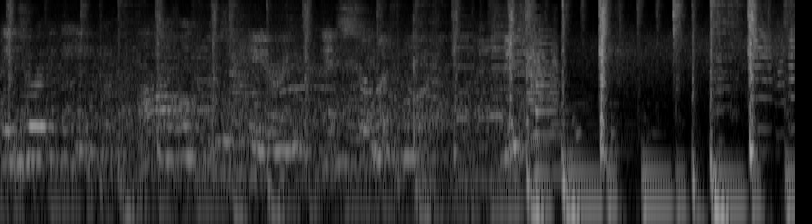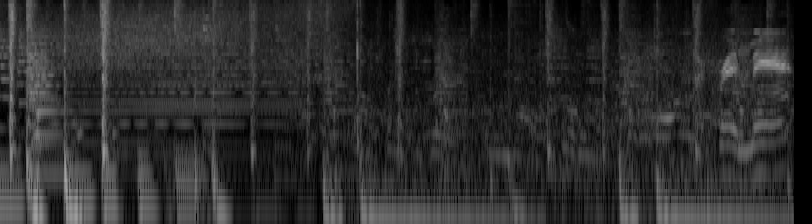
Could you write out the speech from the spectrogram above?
Enjoy the game, all inclusive catering, and so much more. My friend Matt,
